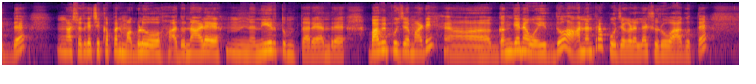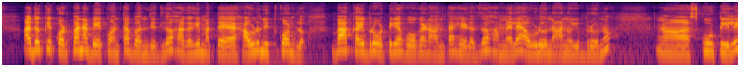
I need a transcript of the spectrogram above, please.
ಇದ್ದೆ. ಅಷ್ಟೊತ್ತಿಗೆ ಚಿಕ್ಕಪ್ಪನ ಮಗಳು ಅದು ನಾಳೆ ನೀರು ತುಂಬ್ತಾರೆ. ಅಂದರೆ ಬಾವಿ ಪೂಜೆ ಮಾಡಿ ಗಂಗೆನ ಒಯ್ದು ಆನಂತರ ಪೂಜೆಗಳೆಲ್ಲ ಶುರುವಾಗುತ್ತೆ. ಅದಕ್ಕೆ ಕೊಡ್ಪಾನ ಬೇಕು ಅಂತ ಬಂದಿದ್ಲು. ಹಾಗಾಗಿ ಮತ್ತೆ ಅವಳು ನಿಂತ್ಕೊಂಡ್ಳು. ಬಾ ಇಬ್ಬರು ಒಟ್ಟಿಗೆ ಹೋಗೋಣ ಅಂತ ಹೇಳಿದ್ಲು. ಆಮೇಲೆ ಅವಳು, ನಾನು ಇಬ್ಬರೂ ಸ್ಕೂಟೀಲಿ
